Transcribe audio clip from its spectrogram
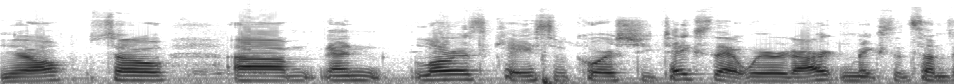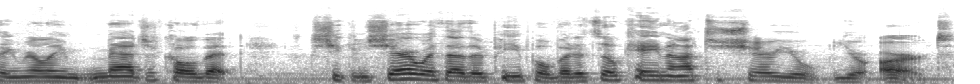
You know. So, um, and Laura's case, of course, she takes that weird art and makes it something really magical that she can share with other people. But it's okay not to share your your art.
